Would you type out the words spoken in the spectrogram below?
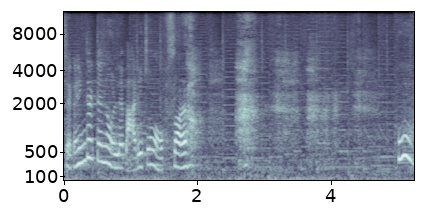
제가 힘들 때는 원래 말이 좀 없어요. 후.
